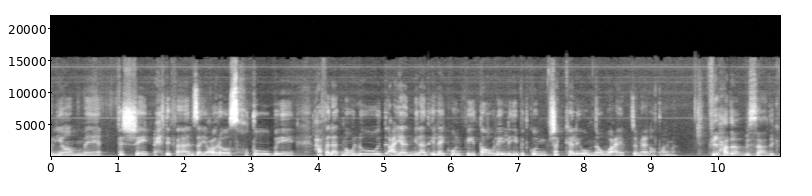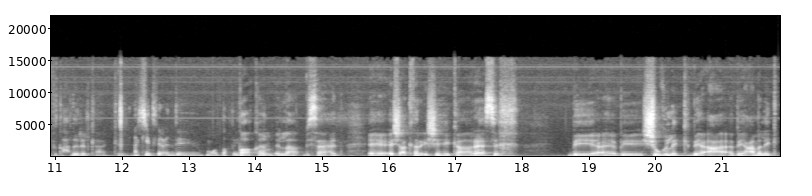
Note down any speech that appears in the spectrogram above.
واليوم فيش احتفال زي عرس خطوبة حفلات مولود أعياد ميلاد إلا يكون في طاولة اللي هي بتكون مشكلة ومنوعة بجميع الأطعمة. في حدا بيساعدك في تحضير الكعك؟ أكيد في عندي موظفين. طاقم إلا بيساعد. إيه، إيش أكثر شيء هيك راسخ بشغلك بعملك؟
